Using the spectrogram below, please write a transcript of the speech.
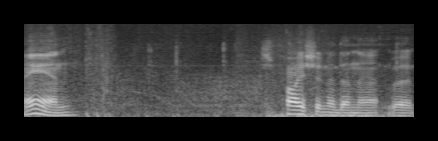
Man, probably shouldn't have done that, but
